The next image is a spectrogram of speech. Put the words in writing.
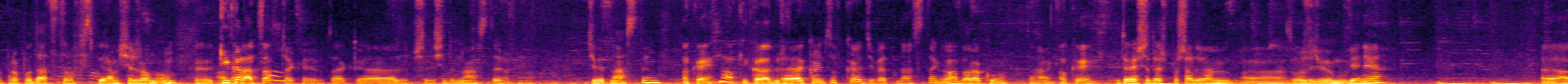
a propos dat, to wspieram się żoną. E, kilka Ale- lat, co? Czekaj, tak, e, przy 17, 19? Okej, no kilka lat już, E, tak? końcówka 19 chyba roku, tak. Okej. I to jeszcze też poszedłem e, złożyć wymówienie. E, a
